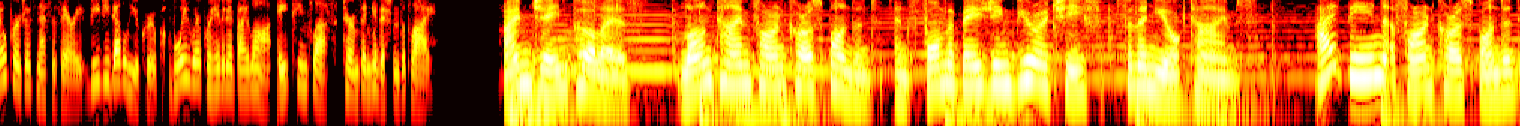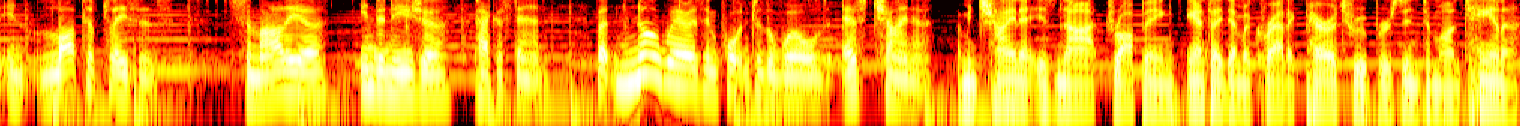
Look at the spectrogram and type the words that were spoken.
No purchase necessary. VGW Group. Void where prohibited by law. 18 plus. Terms and conditions apply. I'm Jane Perlez, longtime foreign correspondent and former Beijing bureau chief for the New York Times. I've been a foreign correspondent in lots of places Somalia, Indonesia, Pakistan, but nowhere as important to the world as China. I mean, China is not dropping anti democratic paratroopers into Montana.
